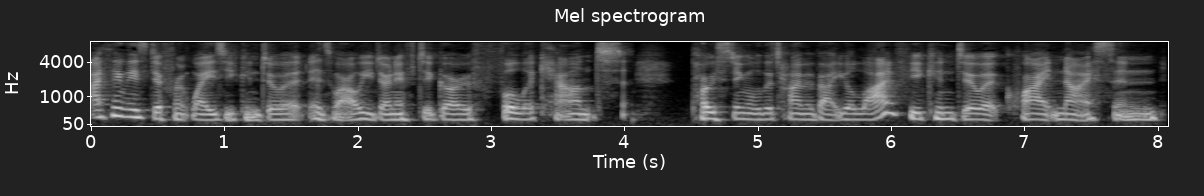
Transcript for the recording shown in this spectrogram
I think there's different ways you can do it as well. You don't have to go full account posting all the time about your life. You can do it quite nice and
